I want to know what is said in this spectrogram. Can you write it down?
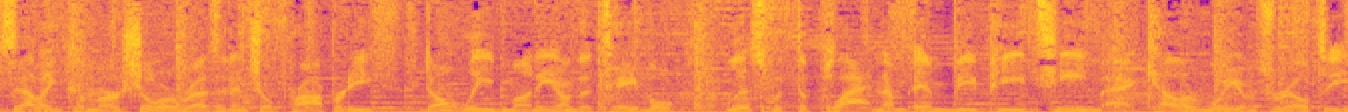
Selling commercial or residential property? Don't leave money on the table. List with the Platinum MVP team at Keller Williams Realty.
